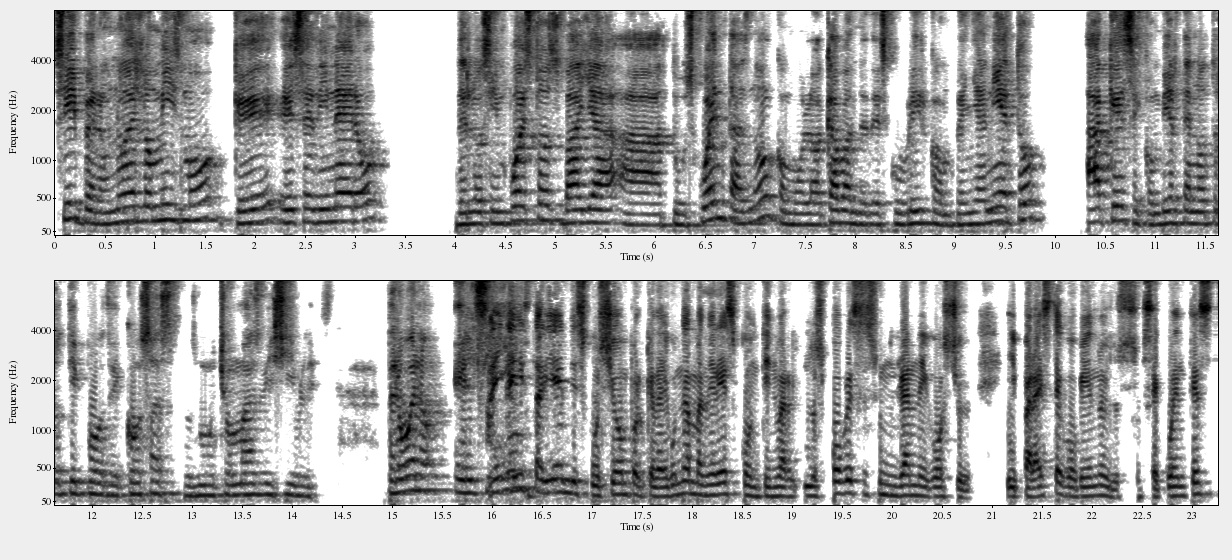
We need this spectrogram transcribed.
Sí, pero no es lo mismo que ese dinero de los impuestos vaya a tus cuentas, ¿no? Como lo acaban de descubrir con Peña Nieto, a que se convierta en otro tipo de cosas pues mucho más visibles. Pero bueno, el ahí, ahí, estaría en discusión porque de alguna manera es continuar. Los pobres es un gran negocio y para este gobierno y los subsecuentes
